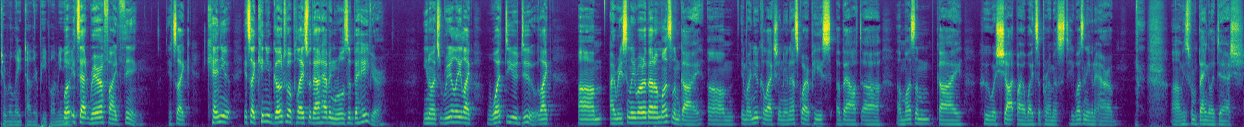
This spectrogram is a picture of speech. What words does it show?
to relate to other people. I mean, well, he- it's that rarefied thing. It's like, can you? It's like, can you go to a place without having rules of behavior? You know, it's really like, what do you do? Like, um, I recently wrote about a Muslim guy um, in my new collection, an Esquire piece about uh, a Muslim guy who was shot by a white supremacist. He wasn't even Arab. um, he's from Bangladesh,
